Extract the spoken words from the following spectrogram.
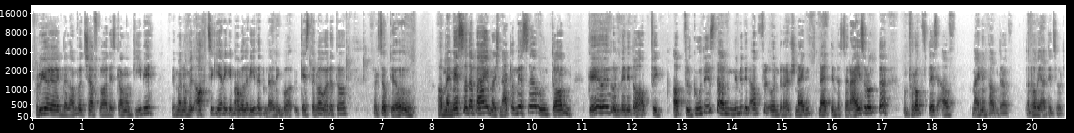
früher in der Landwirtschaft war das gang und gäbe. Wenn man noch mit 80-Jährigen manchmal redet, neulich war, gestern war einer da, hat gesagt, ja, hab mein Messer dabei, mein Schnackelmesser und dann geh halt und wenn ich da Apfel Apfel gut ist, dann nehme ich den Apfel und schneide, schneide den das Reis runter und pfropfe das auf meinen Baum drauf. Dann habe ich auch den Sort.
